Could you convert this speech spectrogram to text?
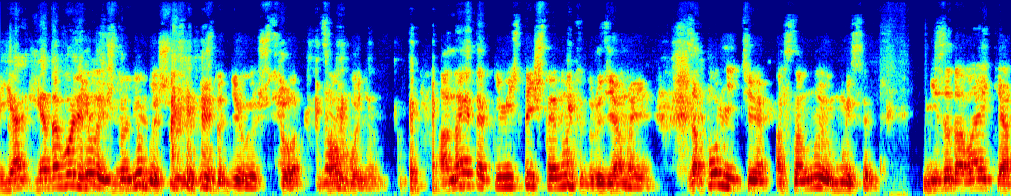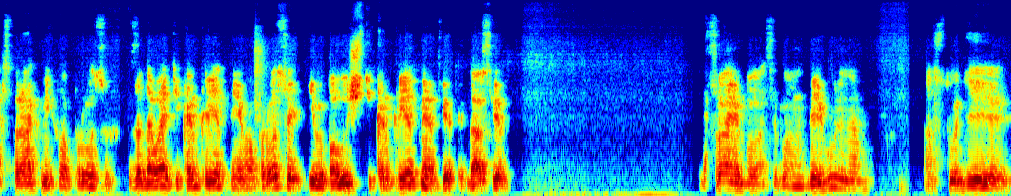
Я, я доволен. Делай, что любишь, что делаешь. Все, свободен. А на этой оптимистичной ноте, друзья мои, запомните основную мысль. Не задавайте абстрактных вопросов, задавайте конкретные вопросы, и вы получите конкретные ответы. Да, Свет? С вами была Светлана Берегулина, а в студии,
